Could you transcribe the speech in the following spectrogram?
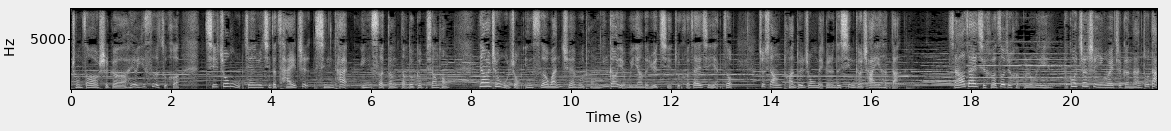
重奏是个很有意思的组合，其中五件乐器的材质、形态、音色等等都各不相同。要让这五种音色完全不同、音高也不一样的乐器组合在一起演奏，就像团队中每个人的性格差异很大，想要在一起合作就很不容易。不过正是因为这个难度大，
